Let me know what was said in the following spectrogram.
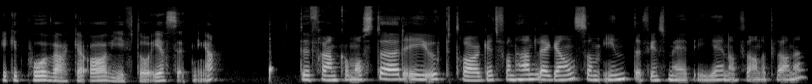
vilket påverkar avgifter och ersättningar. Det framkommer stöd i uppdraget från handläggaren som inte finns med i genomförandeplanen.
